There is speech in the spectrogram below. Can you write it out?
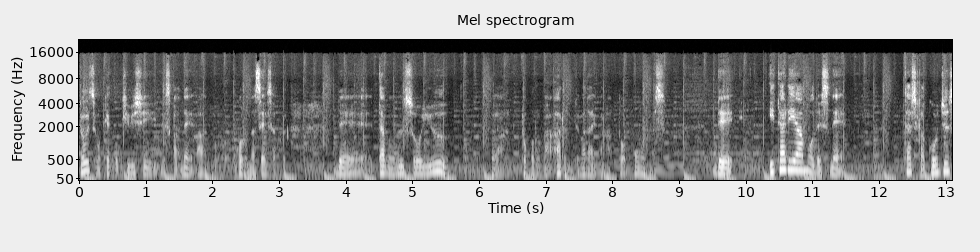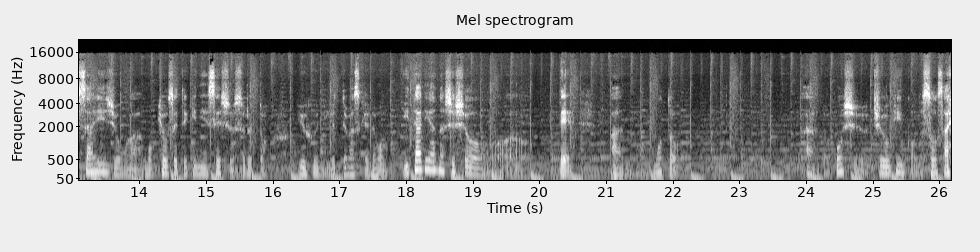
ドイツも結構厳しいですからね、あのコロナ政策。で、多分そういうところがあるんではないかなと思います。で、イタリアもですね、確か50歳以上はもう強制的に接種するというふうに言ってますけれども、イタリアの首相で、あの元あの欧州中央銀行の総裁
